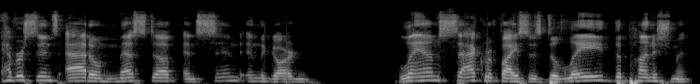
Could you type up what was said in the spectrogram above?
Ever since Adam messed up and sinned in the garden, lamb sacrifices delayed the punishment.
